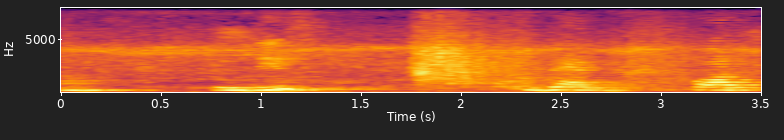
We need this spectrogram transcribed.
uh, to this bag or pot.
